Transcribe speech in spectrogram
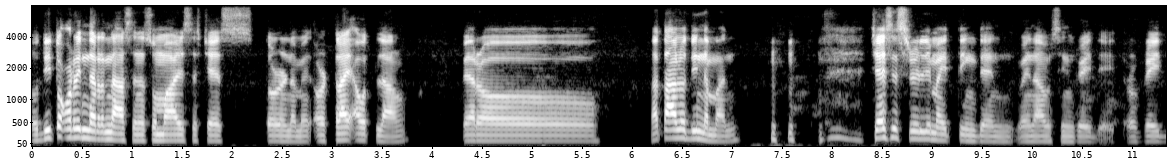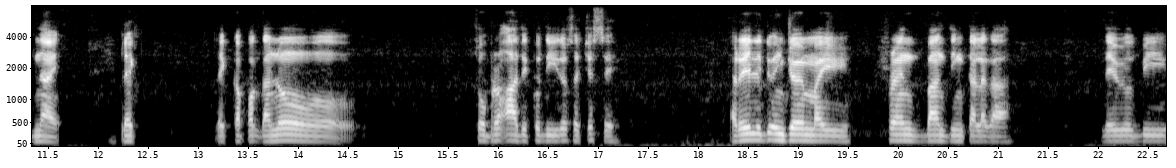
So, dito ko rin naranasan na sumali sa chess tournament or try out lang. Pero, Natalo din naman. chess is really my thing then when I was in grade 8 or grade 9. Like, like kapag ano, sobrang addict ko dito sa chess eh. I really do enjoy my friend bonding talaga. They will be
